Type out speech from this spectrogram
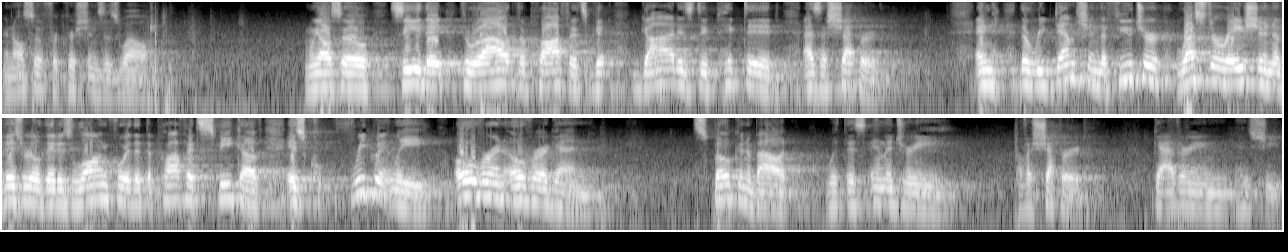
and also for Christians as well. And we also see that throughout the prophets, God is depicted as a shepherd. And the redemption, the future restoration of Israel that is longed for, that the prophets speak of, is frequently, over and over again, spoken about with this imagery of a shepherd gathering his sheep,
